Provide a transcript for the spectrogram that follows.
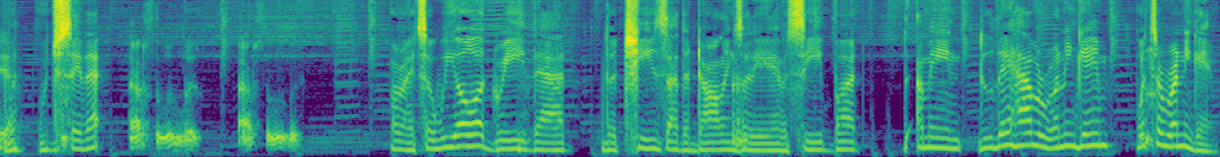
Yeah. Would you say that? Absolutely, absolutely. All right, so we all agree that the Chiefs are the darlings of the AFC, but I mean, do they have a running game? What's a running game?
